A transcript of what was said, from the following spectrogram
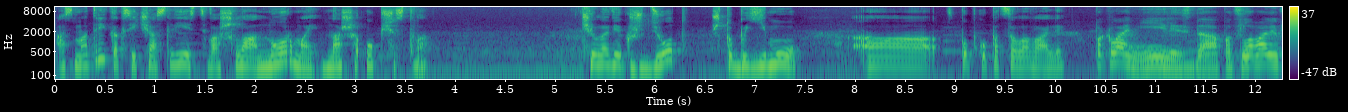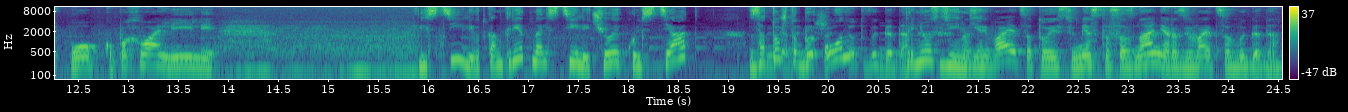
А смотри, как сейчас лесть вошла нормой в наше общество. Человек ждет, чтобы ему а, в попку поцеловали. Поклонились, да, поцеловали в попку, похвалили. Льстили, вот конкретно льстили. Человеку льстят за то, Выгода, чтобы видишь, он выгода. принес деньги. Развивается, то есть вместо сознания развивается выгода.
